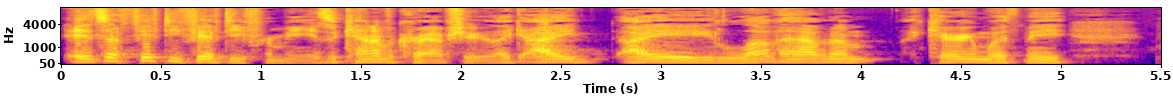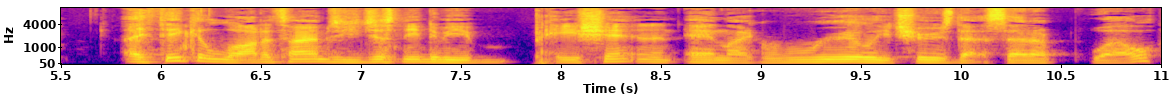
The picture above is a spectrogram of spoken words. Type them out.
it's a 50 50 for me. It's a kind of a crapshoot. Like I, I love having them. I carry them with me. I think a lot of times you just need to be patient and, and like really choose that setup well.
